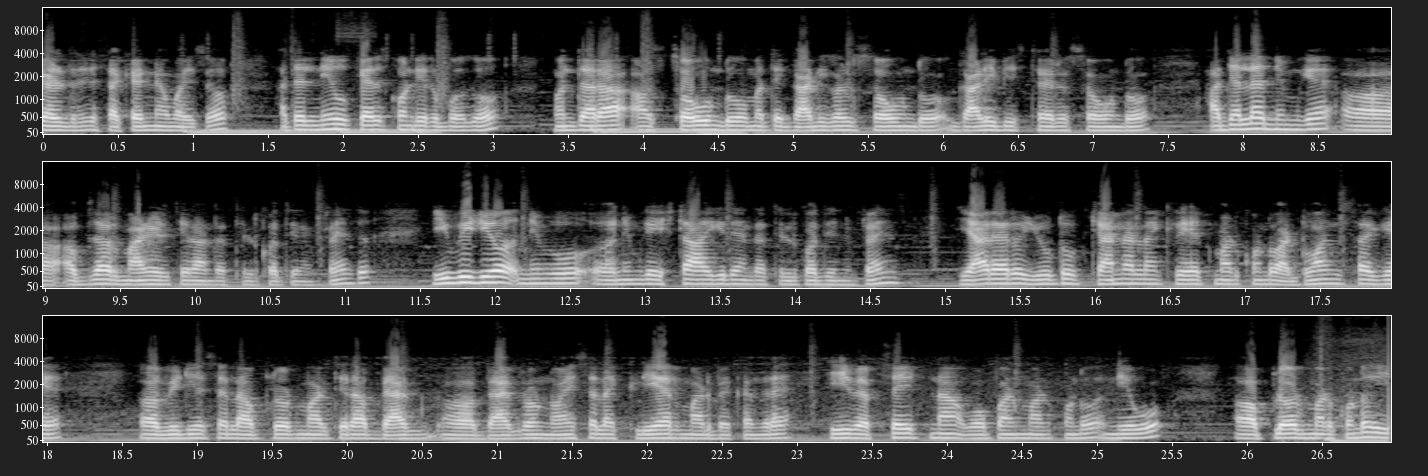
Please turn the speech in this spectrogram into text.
ಕೇಳಿದ್ರಿ ಸೆಕೆಂಡ್ನೇ ವಾಯ್ಸು ಅದ್ರಲ್ಲಿ ನೀವು ಕೇಳಿಸ್ಕೊಂಡಿರ್ಬೋದು, ಒಂಥರ ಸೌಂಡು ಮತ್ತು ಗಾಡಿಗಳ ಸೌಂಡು ಗಾಳಿ ಬೀಸ್ತಾ ಇರೋ ಸೌಂಡು ಅದೆಲ್ಲ ನಿಮಗೆ ಅಬ್ಸರ್ವ್ ಮಾಡಿರ್ತೀರ ಅಂತ ತಿಳ್ಕೊತೀನಿ ಫ್ರೆಂಡ್ಸ್ ಈ ವಿಡಿಯೋ ನೀವು ನಿಮಗೆ ಇಷ್ಟ ಆಗಿದೆ ಅಂತ ತಿಳ್ಕೊತೀನಿ ಫ್ರೆಂಡ್ಸ್ ಯಾರ್ಯಾರು ಯೂಟ್ಯೂಬ್ ಚಾನಲ್ನ ಕ್ರಿಯೇಟ್ ಮಾಡಿಕೊಂಡು ಅಡ್ವಾನ್ಸ್ ಆಗಿ ವಿಡಿಯೋಸ್ ಎಲ್ಲ ಅಪ್ಲೋಡ್ ಮಾಡ್ತೀರಾ ಬ್ಯಾಕ್ ಬ್ಯಾಕ್ಗ್ರೌಂಡ್ ನಾಯ್ಸ್ ಎಲ್ಲ ಕ್ಲಿಯರ್ ಮಾಡಬೇಕಂದ್ರೆ ಈ ವೆಬ್ಸೈಟ್ನ ಓಪನ್ ಮಾಡಿಕೊಂಡು ನೀವು ಅಪ್ಲೋಡ್ ಮಾಡಿಕೊಂಡು ಈ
